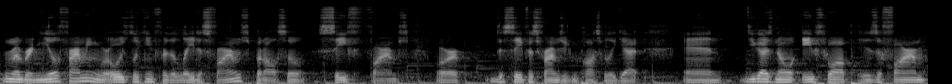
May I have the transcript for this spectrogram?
remember in yield farming, we're always looking for the latest farms, but also safe farms or the safest farms you can possibly get. And you guys know ApeSwap is a farm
